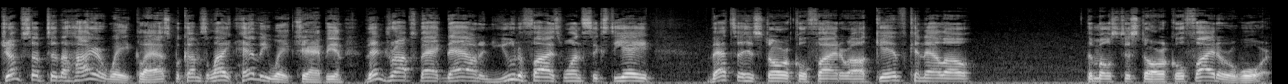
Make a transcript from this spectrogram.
jumps up to the higher weight class, becomes light heavyweight champion, then drops back down and unifies 168. That's a historical fighter. I'll give Canelo the most historical fighter award.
